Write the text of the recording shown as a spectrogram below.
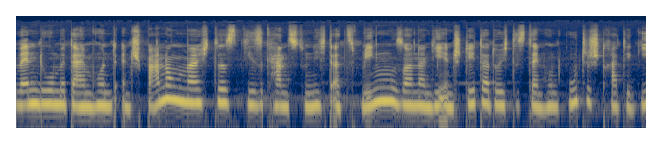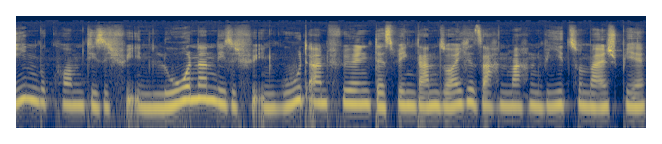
Wenn du mit deinem Hund Entspannung möchtest, diese kannst du nicht erzwingen, sondern die entsteht dadurch, dass dein Hund gute Strategien bekommt, die sich für ihn lohnen, die sich für ihn gut anfühlen. Deswegen dann solche Sachen machen, wie zum Beispiel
